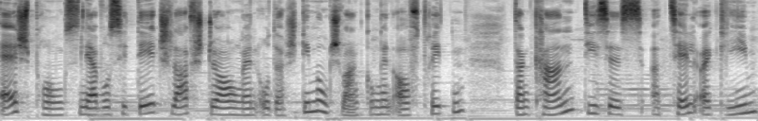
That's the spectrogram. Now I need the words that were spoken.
Eisprungs Nervosität, Schlafstörungen oder Stimmungsschwankungen auftreten, dann kann dieses Zelleuglim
